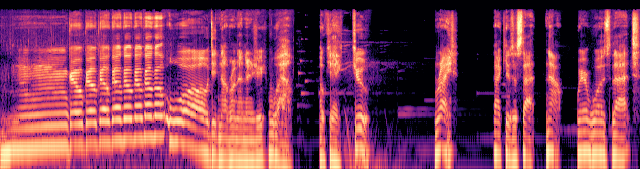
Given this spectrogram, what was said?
Mm, go, go, go, go, go, go, go, go. Whoa, did not run energy. Wow. Okay, cool. Right. That gives us that. Now, where was that?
